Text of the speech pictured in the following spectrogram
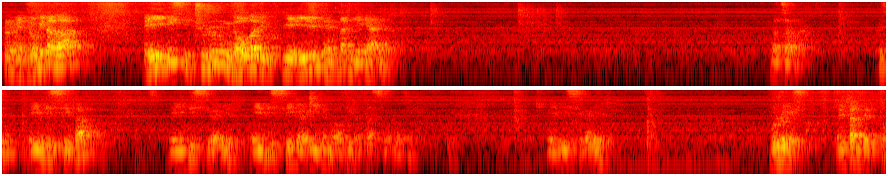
그러면 여기다가 A, B, C 주르륵 넣어가지고 그게 1 된다는 얘기 아니야? 맞잖아 그지? A, B, C가 A, B, C가 1 A, B, C가 1은 어디 갖다 쓰는 거지? A, B, C가 1 모르겠어. 일단 냅둬.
